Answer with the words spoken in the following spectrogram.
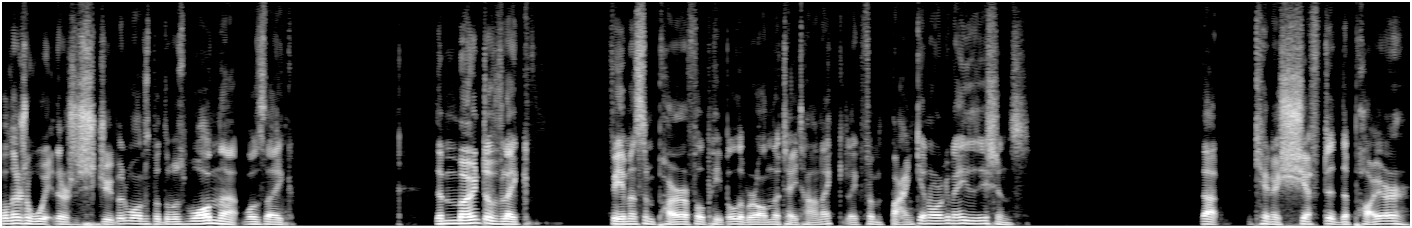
well there's a way, there's stupid ones but there was one that was like the amount of like famous and powerful people that were on the Titanic like from banking organizations that kind of shifted the power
